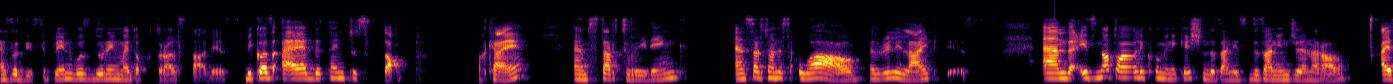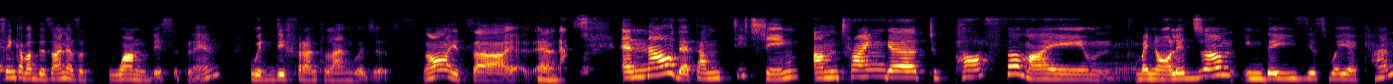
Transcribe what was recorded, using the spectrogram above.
as a discipline was during my doctoral studies because I had the time to stop, okay, and start reading and start to understand, wow, I really like this. And it's not only communication design, it's design in general. I think about design as a one discipline with different languages. No, it's uh, yeah. And now that I'm teaching, I'm trying uh, to pass my my knowledge um, in the easiest way I can.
